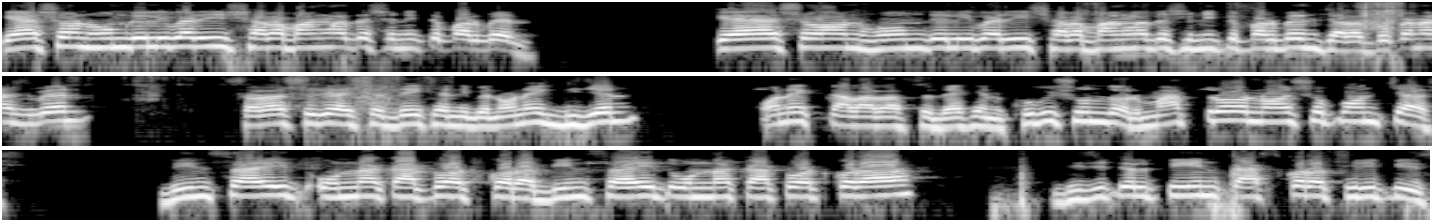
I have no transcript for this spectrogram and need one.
ক্যাশ অন হোম ডেলিভারি সারা বাংলাদেশে নিতে পারবেন। ক্যাশ অন হোম ডেলিভারি সারা বাংলাদেশে নিতে পারবেন। যারা দোকানে আসবেন, সরাসরি এসে দেখে নেবেন। অনেক ডিজাইন অনেক কালার আছে, দেখেন, খুবই সুন্দর। মাত্র নয়শো পঞ্চাশ। বিন সাইড ওন্না কাটওয়ার্ট করা, বিন সাইড ওন্না কাটওয়ার্ট করা, ডিজিটাল পিন, কাজ করা থ্রি পিস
